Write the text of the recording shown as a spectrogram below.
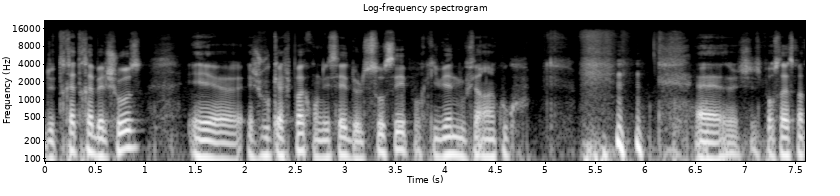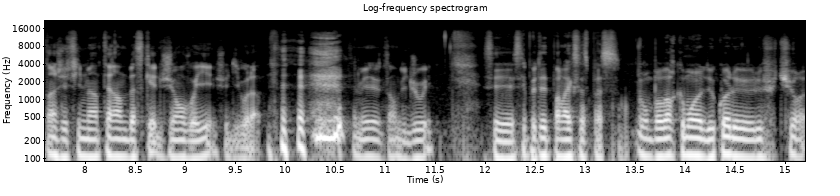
de très très belles choses. Euh, et, je vous cache pas qu'on essaie de le saucer pour qu'il vienne nous faire un coucou. euh, pour ça, ce matin, j'ai filmé un terrain de basket, je lui ai envoyé, je lui ai dit voilà, ça m'a de jouer. C'est peut-être par là que ça se passe. Bon, on va voir comment, de quoi le, futur euh,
